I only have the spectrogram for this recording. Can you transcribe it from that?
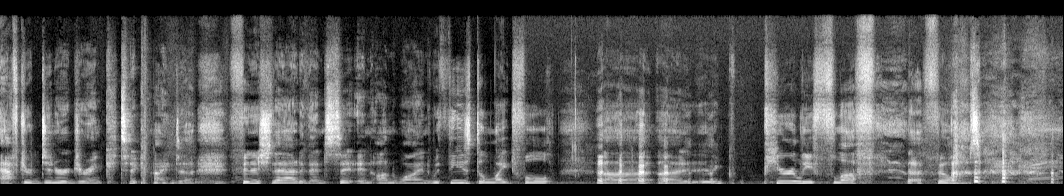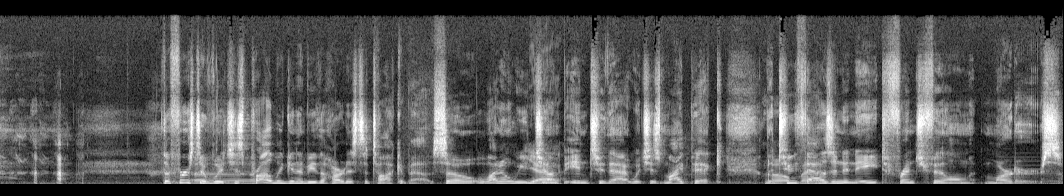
after dinner drink to kind of finish that and then sit and unwind with these delightful, uh, uh, purely fluff films. the first of which is probably going to be the hardest to talk about. So why don't we yeah. jump into that, which is my pick, the oh, 2008 man. French film Martyrs.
